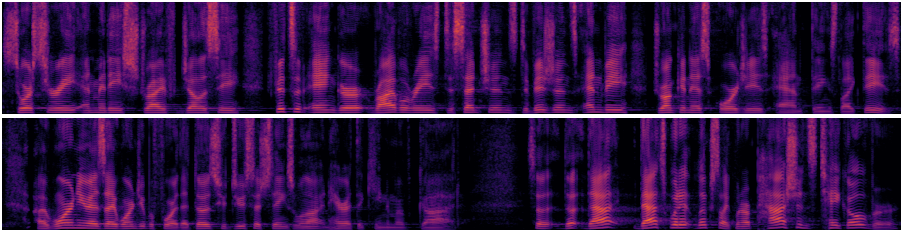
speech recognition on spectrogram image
sorcery, enmity, strife, jealousy, fits of anger, rivalries, dissensions, divisions, envy, drunkenness, orgies, and things like these. I warn you, as I warned you before, that those who do such things will not inherit the kingdom of God. So th- that, that's what it looks like. When our passions take over,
